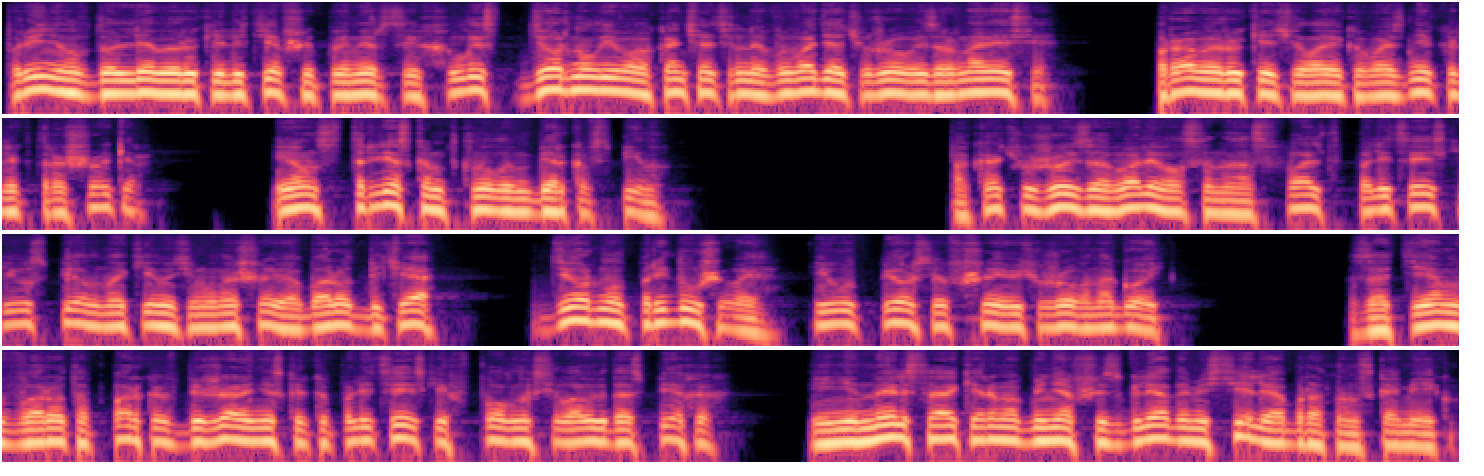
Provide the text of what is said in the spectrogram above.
принял вдоль левой руки летевший по инерции хлыст, дернул его, окончательно выводя чужого из равновесия. В правой руке человека возник электрошокер, и он с треском ткнул им Берка в спину. Пока чужой заваливался на асфальт, полицейский успел накинуть ему на шею оборот бича, дернул, придушивая, и уперся в шею чужого ногой. Затем в ворота парка вбежали несколько полицейских в полных силовых доспехах, и Нинель с Акером, обменявшись взглядами, сели обратно на скамейку.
